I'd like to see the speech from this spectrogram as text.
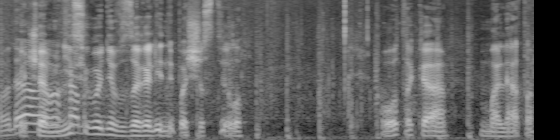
Вдалого Хоча мені хаб- сьогодні взагалі не пощастило. Отака малята.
